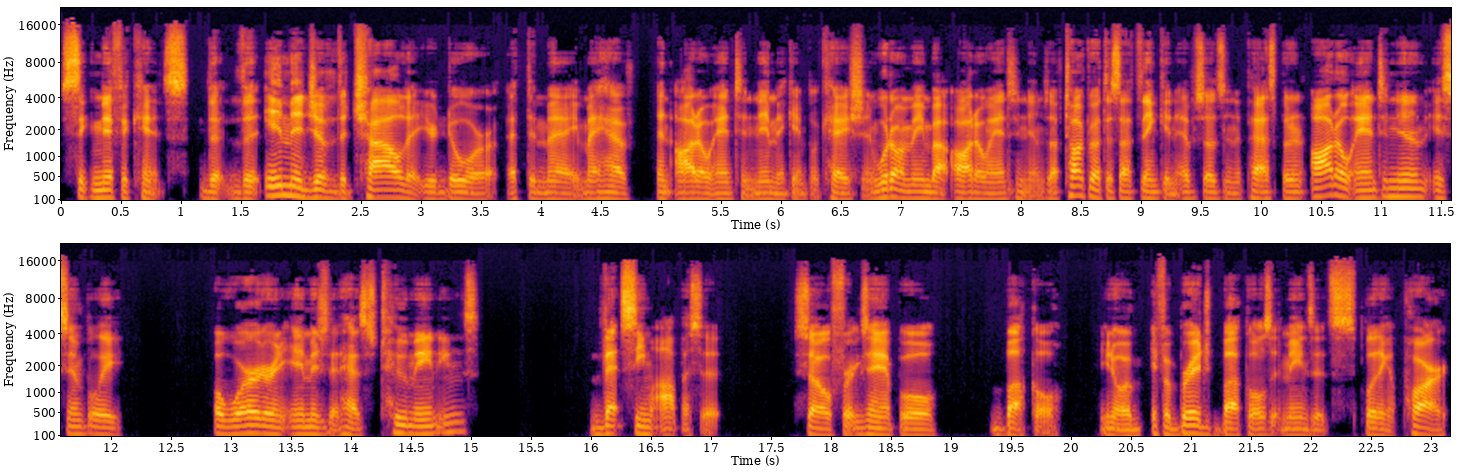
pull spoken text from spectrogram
significance. The, the image of the child at your door at the May may have an auto antonymic implication. What do I mean by auto antonyms? I've talked about this, I think, in episodes in the past, but an auto antonym is simply a word or an image that has two meanings that seem opposite. So, for example, buckle. You know, if a bridge buckles, it means it's splitting apart.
